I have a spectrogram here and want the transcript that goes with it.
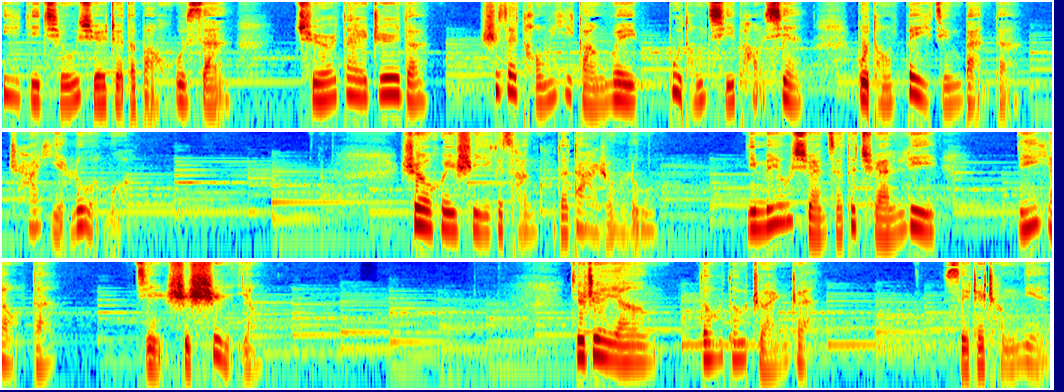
异地求学者的保护伞，取而代之的，是在同一岗位、不同起跑线、不同背景板的差异落寞。社会是一个残酷的大熔炉，你没有选择的权利，你有的，仅是适应。就这样。兜兜转转，随着成年，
